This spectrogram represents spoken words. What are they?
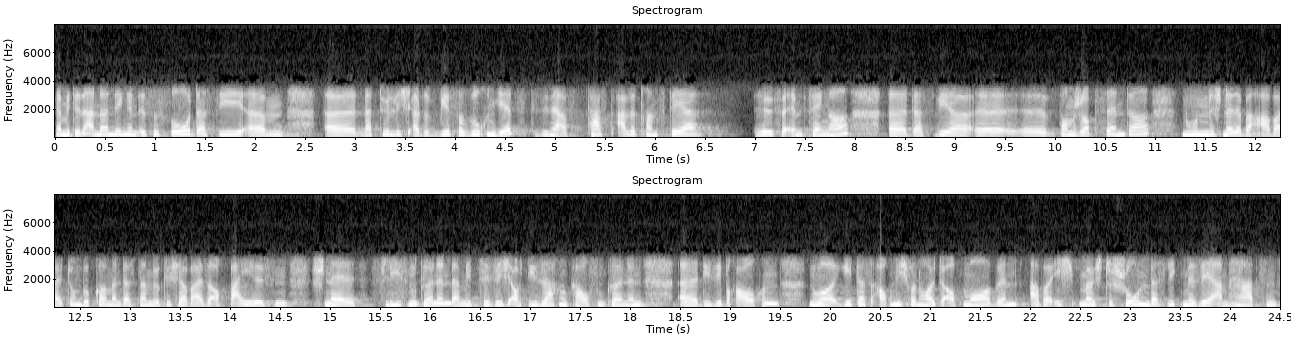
Ja, mit den anderen Dingen ist es so, dass sie ähm, äh, natürlich, also wir versuchen jetzt, die sind ja fast alle Transfer Hilfeempfänger, äh, dass wir äh, äh, vom Jobcenter nun eine schnelle Bearbeitung bekommen, dass da möglicherweise auch Beihilfen schnell fließen können, damit sie sich auch die Sachen kaufen können, die sie brauchen. Nur geht das auch nicht von heute auf morgen, aber ich möchte schon, das liegt mir sehr am Herzen,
